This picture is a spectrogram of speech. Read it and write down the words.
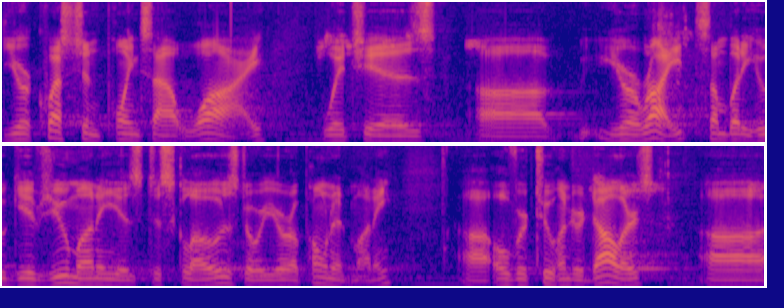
Your question points out why, which is, uh, you're right, somebody who gives you money is disclosed, or your opponent money, uh, over $200. Uh,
